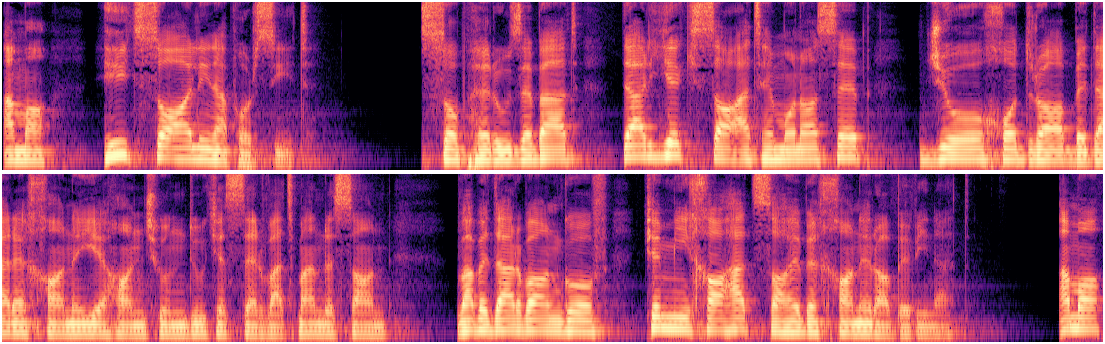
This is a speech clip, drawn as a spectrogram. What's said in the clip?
اما هیچ سوالی نپرسید. صبح روز بعد در یک ساعت مناسب جو خود را به در خانه هانچوندوک ثروتمند رسان و به دربان گفت که می‌خواهد صاحب خانه را ببیند. اما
